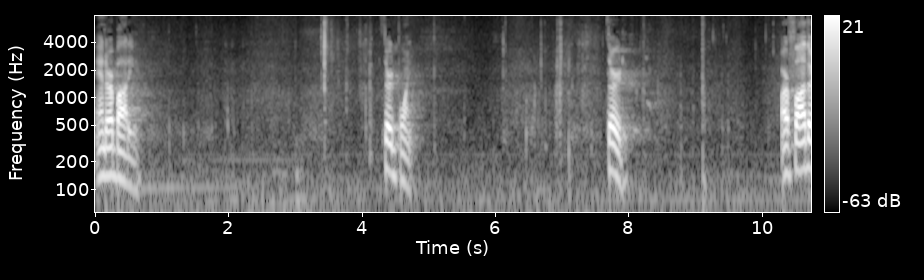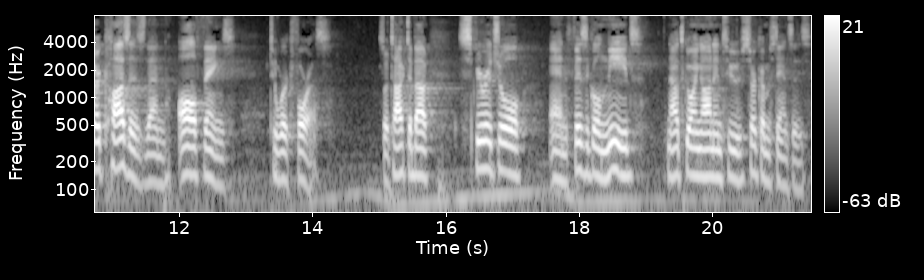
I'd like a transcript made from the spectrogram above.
and our body. Third point. Third, our Father causes then all things to work for us. So, talked about spiritual and physical needs. Now it's going on into circumstances.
